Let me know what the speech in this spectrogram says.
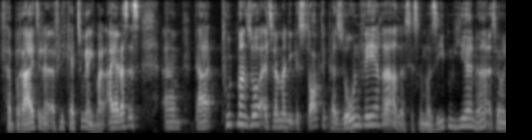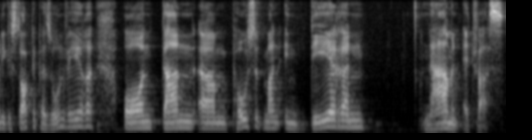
verbreitet in der Öffentlichkeit zugänglich macht. Ah ja, das ist, ähm, da tut man so, als wenn man die gestalkte Person wäre, also das ist Nummer sieben hier, ne, als wenn man die gestalkte Person wäre und dann ähm, postet man in deren Namen etwas.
